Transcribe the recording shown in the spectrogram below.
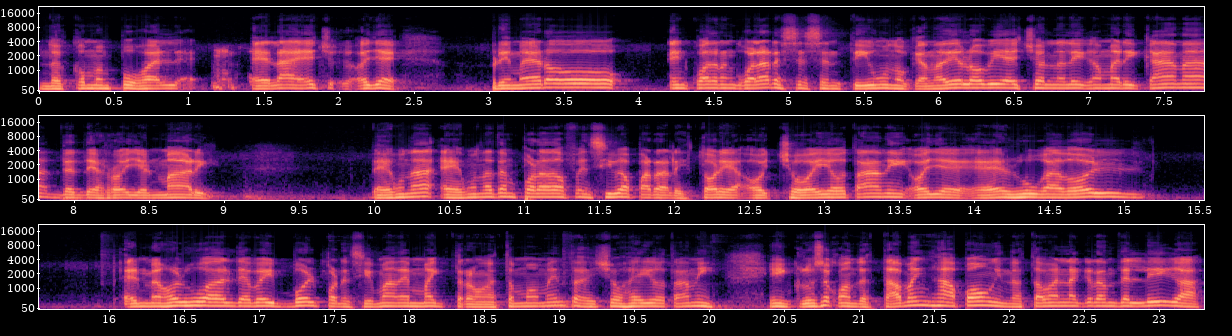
No es como empujar. Él ha hecho, oye, primero en cuadrangulares 61, que nadie lo había hecho en la Liga Americana desde Roger Mari es una, es una temporada ofensiva para la historia. Ochoa Otani, oye, es el jugador, el mejor jugador de béisbol por encima de Mike Trout en estos momentos es Shohei Otani. Incluso cuando estaba en Japón y no estaba en las grandes ligas,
